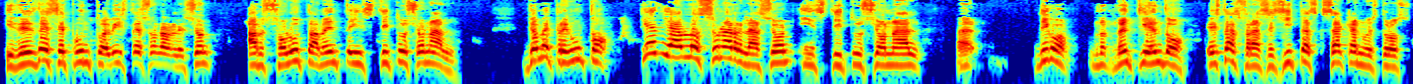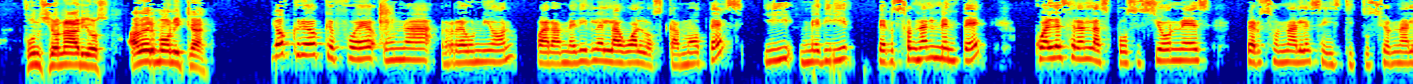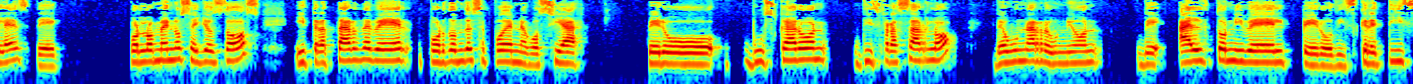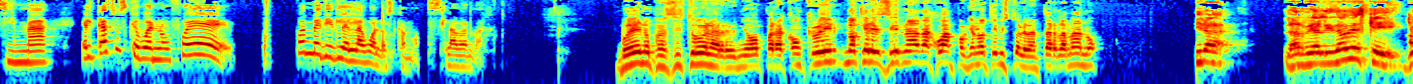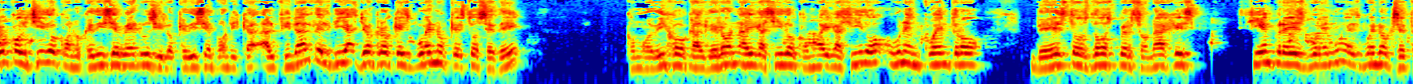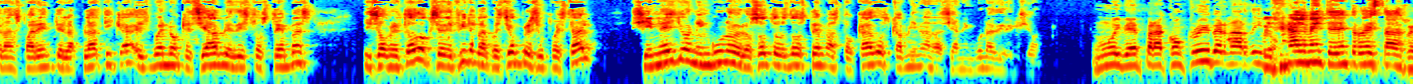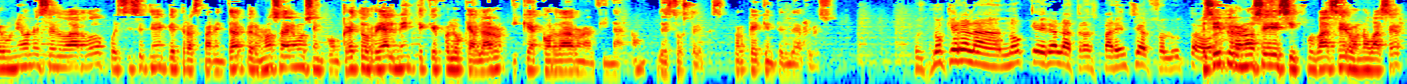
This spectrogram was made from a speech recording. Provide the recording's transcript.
Y desde ese punto de vista es una relación absolutamente institucional. Yo me pregunto, ¿qué diablos es una relación institucional? Ah, digo, no, no entiendo estas frasecitas que sacan nuestros funcionarios. A ver, Mónica. Yo creo que fue una reunión para medirle el agua a los camotes y medir personalmente cuáles eran las posiciones personales e institucionales de por lo menos ellos dos y tratar de ver por dónde se puede negociar. Pero buscaron disfrazarlo de una reunión de alto nivel, pero discretísima. El caso es que, bueno, fue, fue medirle el agua a los camotes, la verdad. Bueno, pues así estuvo la reunión. Para concluir, no quieres decir nada, Juan, porque no te he visto levantar la mano. Mira, la realidad es que yo coincido con lo que dice Venus y lo que dice Mónica. Al final del día, yo creo que es bueno que esto se dé. Como dijo Calderón, haya sido como haya sido, un encuentro de estos dos personajes siempre es bueno, es bueno que se transparente la plática, es bueno que se hable de estos temas y sobre todo que se defina la cuestión presupuestal. Sin ello, ninguno de los otros dos temas tocados caminan hacia ninguna dirección. Muy bien, para concluir, Bernardino. Pues finalmente, dentro de estas reuniones, Eduardo, pues sí se tiene que transparentar, pero no sabemos en concreto realmente qué fue lo que hablaron y qué acordaron al final, ¿no? De estos temas, porque hay que entenderlo eso. Pues no que era la, no que era la transparencia absoluta. Pues sí, pero no sé si va a ser o no va a ser.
